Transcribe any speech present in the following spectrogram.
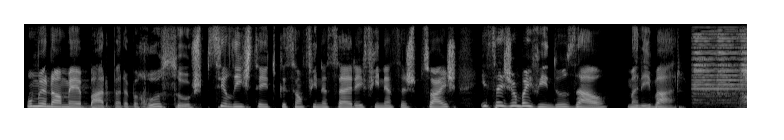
o meu nome é Bárbara Barroso, sou especialista em educação financeira e finanças pessoais e sejam bem-vindos ao Manibar. Here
